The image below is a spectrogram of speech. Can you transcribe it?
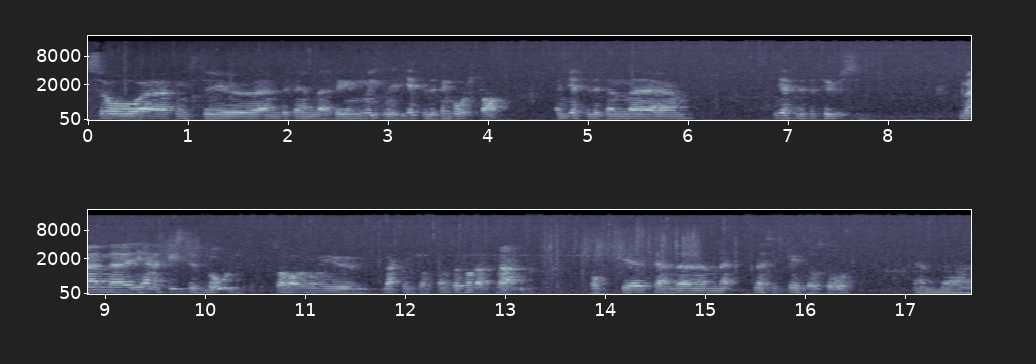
så eh, finns det ju en liten, det är en jätteliten gårdsplan. En jätteliten, jättelitet hus. Men i hennes visthusbord så har hon ju lagt in kroppen. Så att hon öppnar och tänder en, med sitt sprinta och står en, eh,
